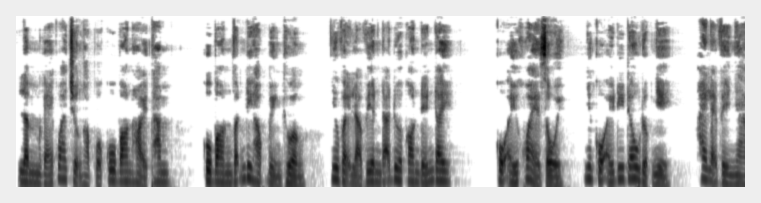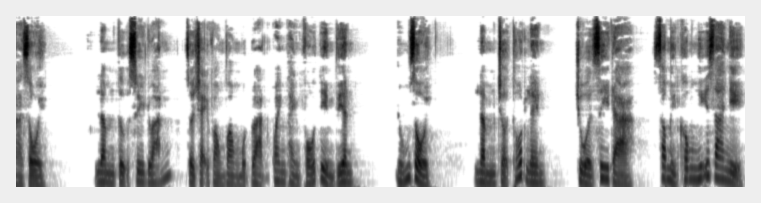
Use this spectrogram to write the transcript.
Lâm ghé qua trường học của cô Bon hỏi thăm. Cô Bon vẫn đi học bình thường, như vậy là Viên đã đưa con đến đây. Cô ấy khỏe rồi, nhưng cô ấy đi đâu được nhỉ? Hay lại về nhà rồi? Lâm tự suy đoán rồi chạy vòng vòng một đoạn quanh thành phố tìm Viên. Đúng rồi. Lâm trở thốt lên. Chùa Di Đà, sao mình không nghĩ ra nhỉ?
